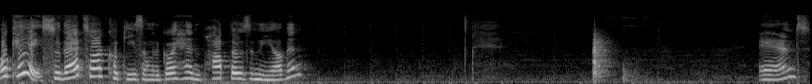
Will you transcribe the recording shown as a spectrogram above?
Okay, so that's our cookies. I'm going to go ahead and pop those in the oven. And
